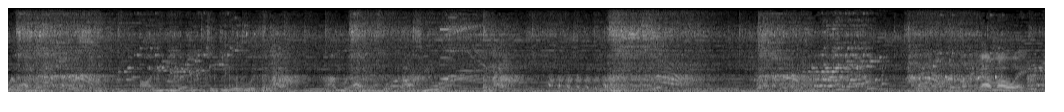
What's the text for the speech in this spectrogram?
welcome. Are you ready to deal with it? I'm ready as long as you are. Get out of my way.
